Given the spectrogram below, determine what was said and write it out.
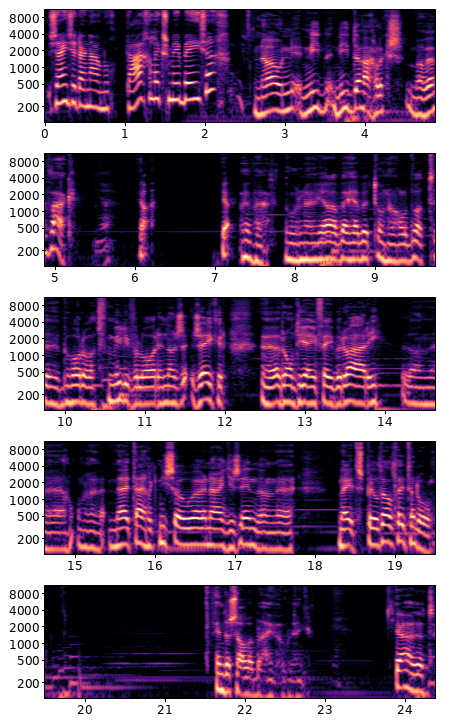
zijn ze daar nou nog dagelijks mee bezig? Nou, niet, niet dagelijks, maar wel vaak. Ja? Ja. Ja, vaak. Uh, ja, wij hebben toen al wat, uh, behoorlijk wat familie verloren. En dan zeker uh, rond die 1 februari. Dan, nee, het eigenlijk niet zo naar je zin. Dan, nee, het speelt altijd een rol. En dat zal wel blijven ook, denk ik. Ja, dat...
